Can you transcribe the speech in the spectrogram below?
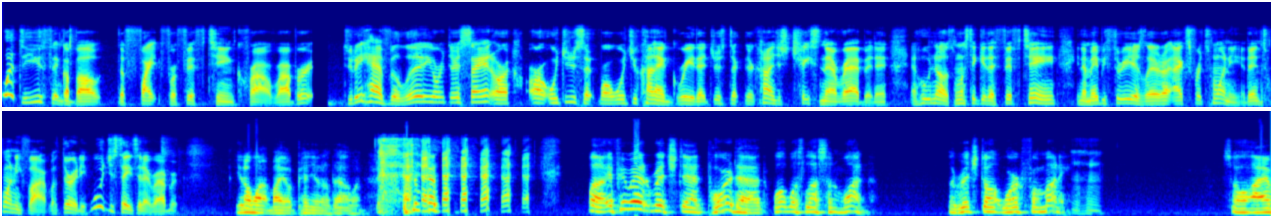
what do you think about the fight for 15 crowd, Robert? Do they have validity what they're saying, or or would you say, or would you kind of agree that just they're kind of just chasing that rabbit, and, and who knows? Once they get at 15, you know, maybe three years later they'll ask for 20, and then 25 or 30. What would you say to that, Robert? You don't want my opinion on that one. If read, well, if you read Rich Dad Poor Dad, what was lesson one? The rich don't work for money. Mm-hmm. So I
